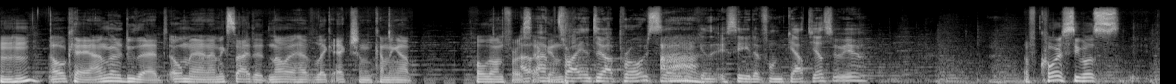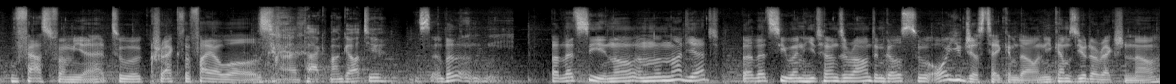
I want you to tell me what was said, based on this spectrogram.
Mm-hmm. Okay, I'm gonna do that. Oh man, I'm excited. Now I have like action coming up. Hold on for a I, second. I'm trying to approach so Ah. you can see the from Katja's view. Of course, he was too fast for me. I had to crack the firewalls. Uh, Pac-Man got you. So, but, but let's see. No, no, not yet. But let's see when he turns around and goes to. Or you just take him down. He comes your direction now.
